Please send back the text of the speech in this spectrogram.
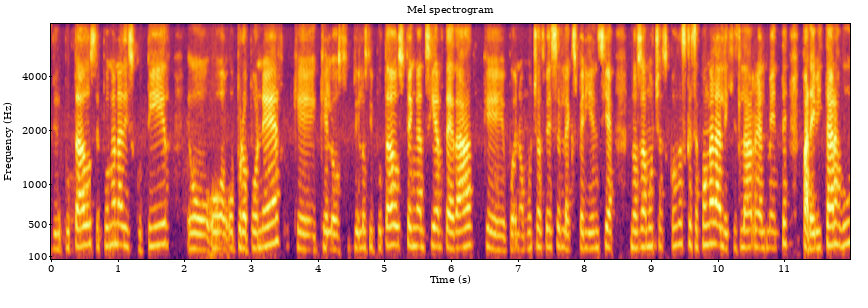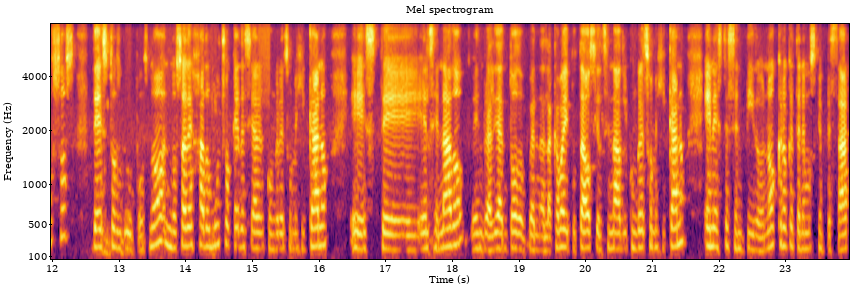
diputados se pongan a discutir o, proponer que, los, los, diputados tengan cierta edad, que bueno, muchas veces la experiencia nos da muchas cosas, que se pongan a legislar realmente para evitar abusos de estos grupos, ¿no? Nos ha dejado mucho que desear el Congreso mexicano, este, el Senado, en realidad en todo, bueno, la Cámara de Diputados y el Senado, el Congreso mexicano, en este sentido, ¿no? Creo que tenemos que empezar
